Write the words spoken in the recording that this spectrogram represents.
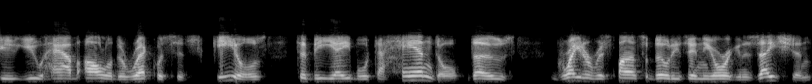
you, you have all of the requisite skills to be able to handle those greater responsibilities in the organization.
